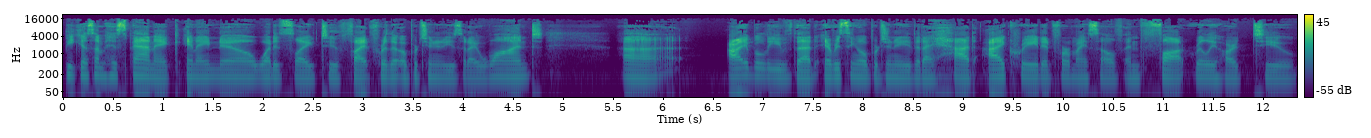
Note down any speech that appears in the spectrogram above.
because I'm Hispanic and I know what it's like to fight for the opportunities that I want. Uh, I believe that every single opportunity that I had, I created for myself and fought really hard to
